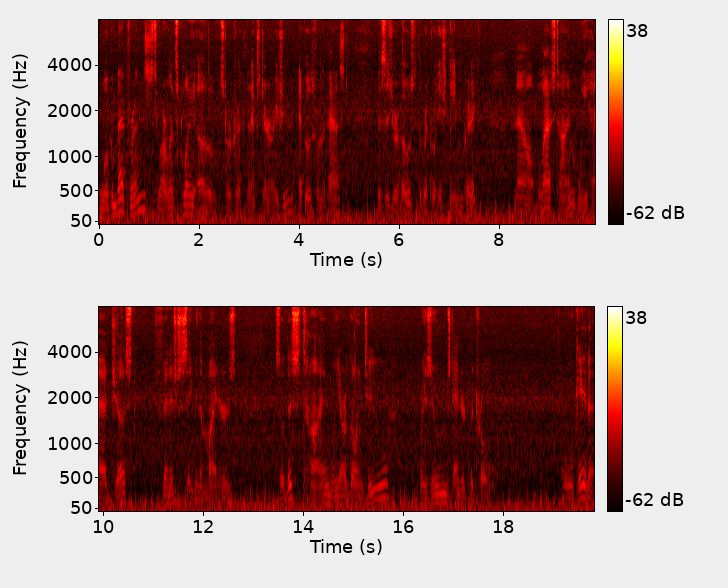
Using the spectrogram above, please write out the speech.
Welcome back, friends, to our Let's Play of Star Trek The Next Generation, Echoes from the Past. This is your host, the Retro-ish Gaming Critic. Now, last time we had just finished saving the miners, so this time we are going to resume standard patrol. Okay then.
